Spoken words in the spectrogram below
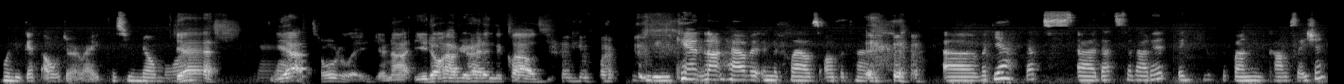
when you get older, right? Because you know more. Yes. Yeah. totally. You're not, you don't have your head in the clouds anymore. You can't not have it in the clouds all the time. Uh, but yeah, that's uh, that's about it. Thank you for fun conversation.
